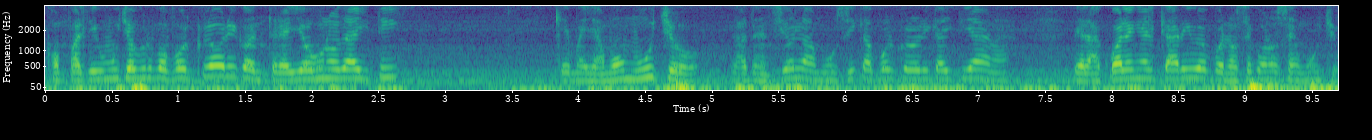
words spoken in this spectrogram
Compartí muchos grupos folclóricos, entre ellos uno de Haití, que me llamó mucho la atención la música folclórica haitiana, de la cual en el Caribe pues no se conoce mucho.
